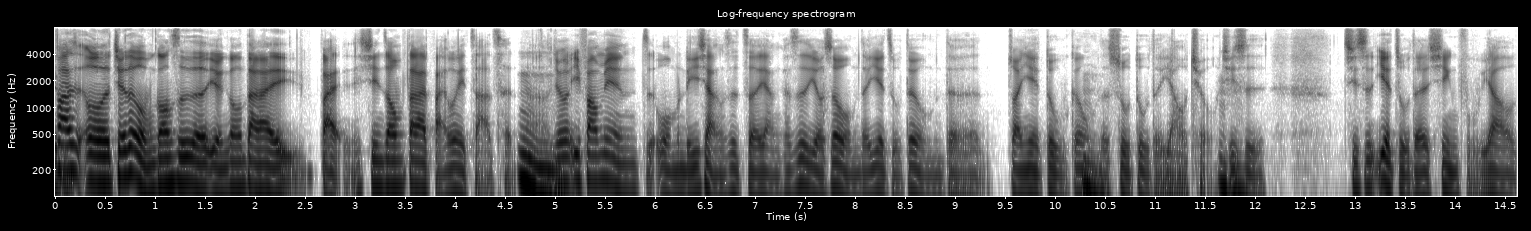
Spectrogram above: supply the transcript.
发我觉得我们公司的员工大概百心中大概百味杂陈。嗯，就一方面我们理想是这样，可是有时候我们的业主对我们的专业度跟我们的速度的要求，嗯、其实其实业主的幸福要，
